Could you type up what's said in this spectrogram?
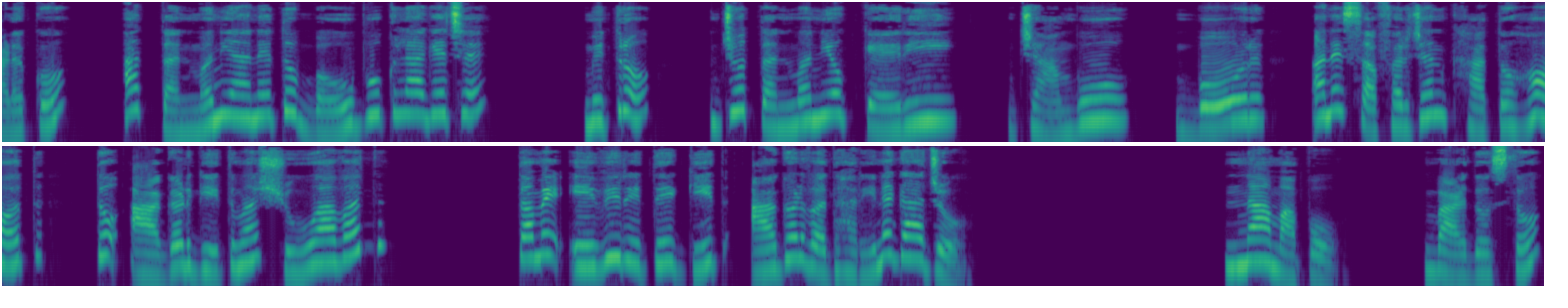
બાળકો, આ તન્મનિયાને તો બહુ ભૂખ લાગે છે. મિત્રો, જો તન્મનિયો કેરી, જાંબુ, બોર અને સફરજન ખાતો હોત, તો આગળ ગીતમાં શું આવત? તમે એવી રીતે ગીત આગળ વધારીને ગાજો. નામ આપો. બાળદોસ્તો,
